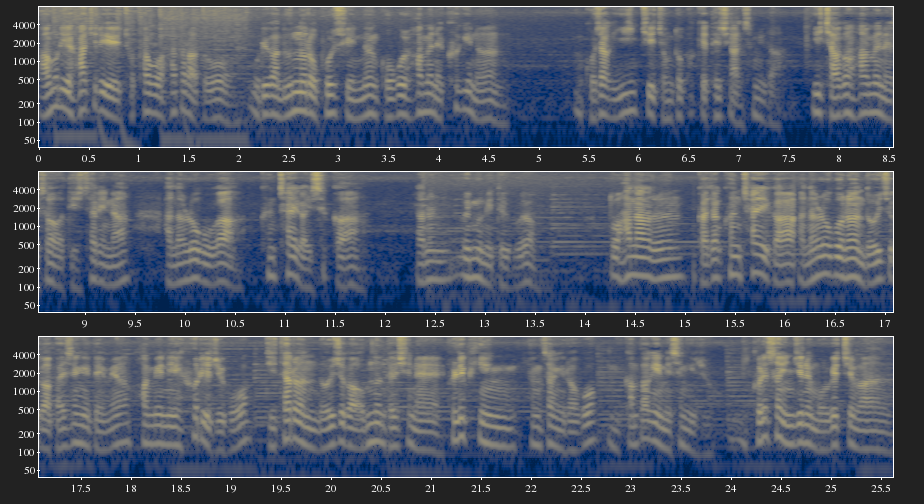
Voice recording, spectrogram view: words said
아무리 화질이 좋다고 하더라도 우리가 눈으로 볼 수 있는 고글 화면의 크기는 고작 2인치 정도밖에 되지 않습니다. 이 작은 화면에서 디지털이나 아날로그가 큰 차이가 있을까? 라는 의문이 들고요. 또 하나는 가장 큰 차이가 아날로그는 노이즈가 발생이 되면 화면이 흐려지고 디지털은 노이즈가 없는 대신에 플리핑 현상이라고 깜빡임이 생기죠. 그래서인지는 모르겠지만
